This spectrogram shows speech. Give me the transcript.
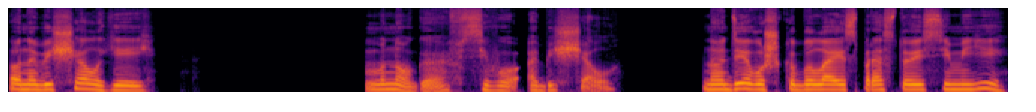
Он обещал ей... Много всего обещал. Но девушка была из простой семьи,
